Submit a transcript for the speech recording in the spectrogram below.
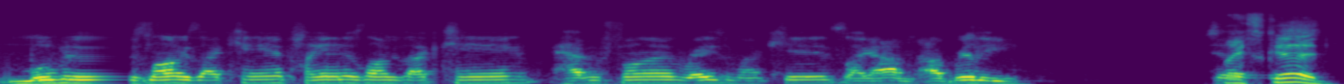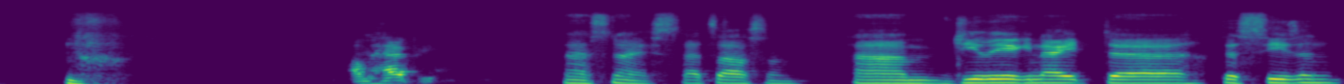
moving as long as I can, playing as long as I can, having fun, raising my kids. Like I'm I really just, life's good. I'm happy. That's nice. That's awesome. Um, G League Ignite uh, this season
